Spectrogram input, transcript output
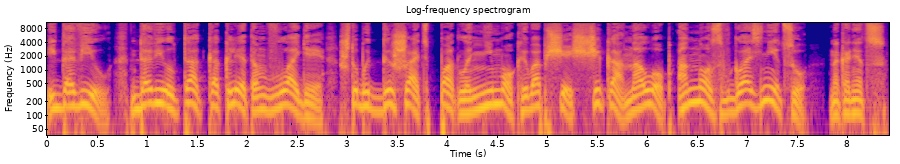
И давил, давил так, как летом в лагере, чтобы дышать падла не мог, и вообще щека на лоб, а нос в глазницу. Наконец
